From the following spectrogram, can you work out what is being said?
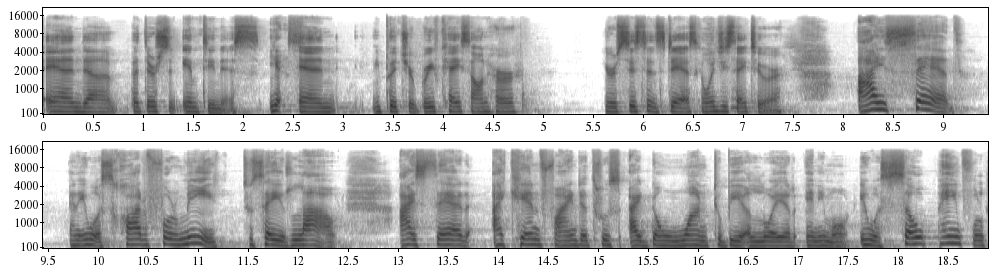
and uh, but there's an emptiness. Yes. And you put your briefcase on her, your assistant's desk, and what did you say to her? I said, and it was hard for me to say it loud. I said, I can't find the truth. I don't want to be a lawyer anymore. It was so painful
